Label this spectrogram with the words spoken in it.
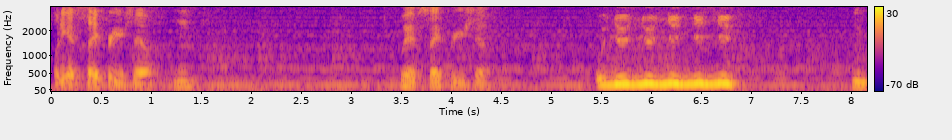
What do you have to say for yourself? Hmm? What do you have to say for yourself? Hmm.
